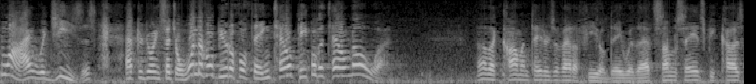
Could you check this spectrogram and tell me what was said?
Why would Jesus, after doing such a wonderful, beautiful thing, tell people to tell no one? Now, the commentators have had a field day with that. Some say it's because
